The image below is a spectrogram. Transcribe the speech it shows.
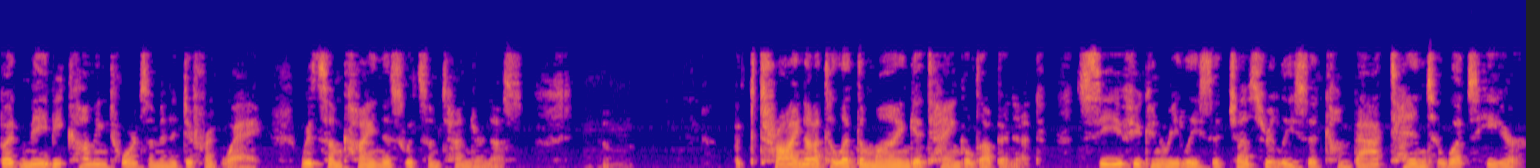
but maybe coming towards them in a different way with some kindness, with some tenderness. But try not to let the mind get tangled up in it. See if you can release it. Just release it. Come back. Tend to what's here.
